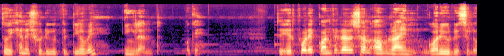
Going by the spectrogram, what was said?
তো এখানে সঠিক উত্তরটি হবে ইংল্যান্ড। ওকে। তো এরপরে কনফেডারেশন অফ রাইন গড়ে উঠেছিল।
